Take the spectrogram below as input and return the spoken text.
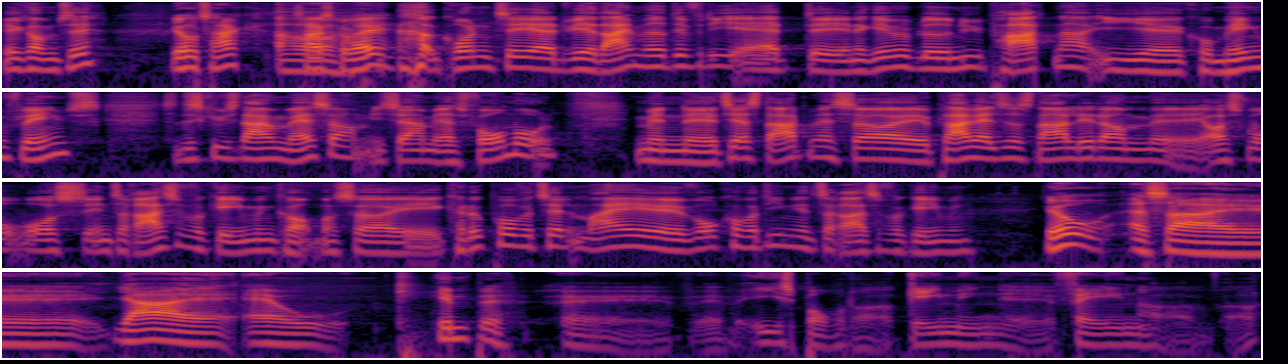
Velkommen til. Jo, tak. Og, tak skal du have. Og grunden til, at vi har dig med, det er fordi, at øh, NRGF er blevet en ny partner i øh, Copenhagen Flames. Så det skal vi snakke en masse om, især om jeres formål. Men øh, til at starte med, så øh, plejer vi altid at snakke lidt om, øh, også hvor vores interesse for gaming kommer. Så øh, kan du ikke prøve at fortælle mig, øh, hvor kommer din interesse for gaming? Jo, altså, øh, jeg er jo kæmpe øh, e-sport og gaming-fan, øh, og, og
